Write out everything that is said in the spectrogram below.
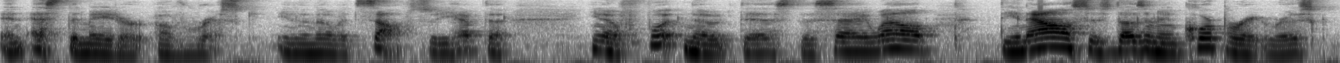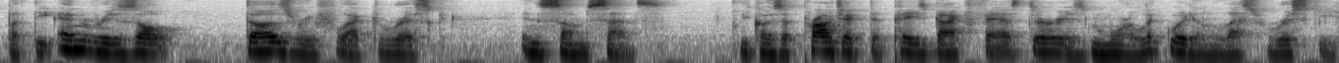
an estimator of risk in and of itself. So you have to, you know, footnote this to say, well, the analysis doesn't incorporate risk, but the end result does reflect risk in some sense because a project that pays back faster is more liquid and less risky,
